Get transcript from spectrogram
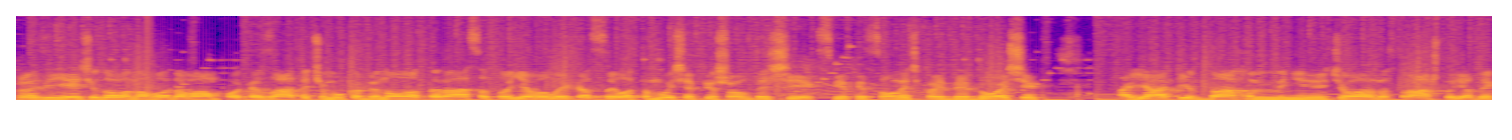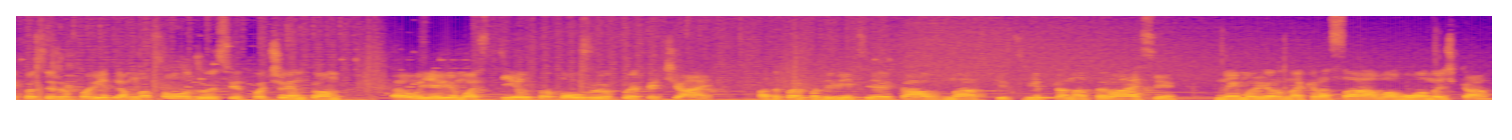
Друзі, є чудова нагода вам показати, чому комбінована тераса то є велика сила. Тому що пішов дощик. Світить сонечко, йде дощик. А я під дахом, мені нічого не страшно. Я дихаю свіжим повітрям, насолоджуюсь відпочинком. Е, Уявімо стіл, продовжую пити чай. А тепер подивіться, яка в нас підсвітка на терасі. Неймовірна краса, вагоночка,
